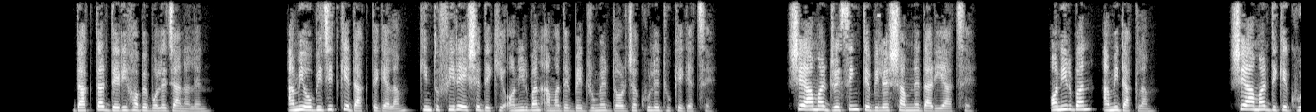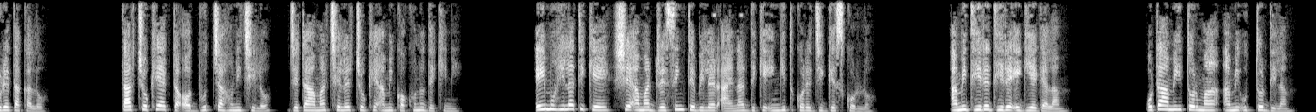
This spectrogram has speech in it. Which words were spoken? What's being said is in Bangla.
ডাক্তার দেরি হবে বলে জানালেন। আমি অভিজিৎকে ডাকতে গেলাম, কিন্তু ফিরে এসে দেখি অনির্বাণ আমাদের বেডরুমের দরজা খুলে ঢুকে গেছে। সে আমার ড্রেসিং টেবিলের সামনে দাঁড়িয়ে আছে। অনির্বাণ, আমি ডাকলাম। সে আমার দিকে ঘুরে তাকাল। তার চোখে একটা অদ্ভুত চাহনি ছিল, যেটা আমার ছেলের চোখে আমি কখনো দেখিনি। এই মহিলাটিকে সে আমার ড্রেসিং টেবিলের আয়নার দিকে ইঙ্গিত করে জিজ্ঞেস করল। আমি ধীরে ধীরে এগিয়ে গেলাম। ওটা আমি, তোর মা, আমি উত্তর দিলাম।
